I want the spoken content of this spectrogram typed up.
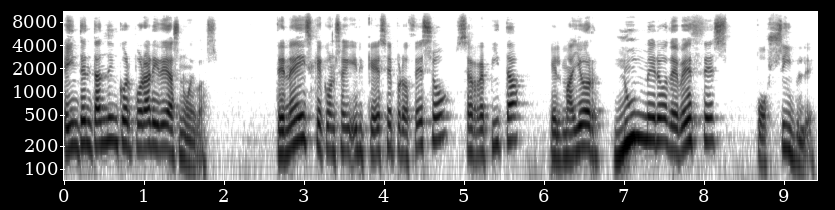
e intentando incorporar ideas nuevas. Tenéis que conseguir que ese proceso se repita el mayor número de veces posible.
